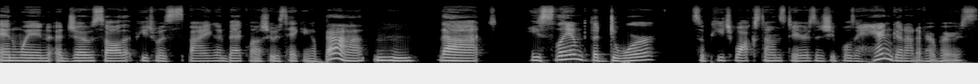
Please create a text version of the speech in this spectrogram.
and when uh, Joe saw that Peach was spying on Beck while she was taking a bath, Mm-hmm. that he slammed the door. So Peach walks downstairs and she pulls a handgun out of her purse,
